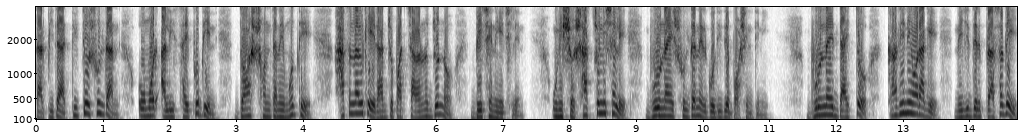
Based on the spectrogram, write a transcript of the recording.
তার পিতা তৃতীয় সুলতান ওমর আলী সাইফুদ্দিন দশ সন্তানের মধ্যে হাসান আলকে রাজ্যপাট চালানোর জন্য বেছে নিয়েছিলেন। উনিশশো সাতচল্লিশ সালে ব্রুনাইয়ের সুলতানের গদিতে বসেন তিনি। ব্রুনাইয়ের দায়িত্ব কাঁধে নেওয়ার আগে নিজেদের প্রাসাদেই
